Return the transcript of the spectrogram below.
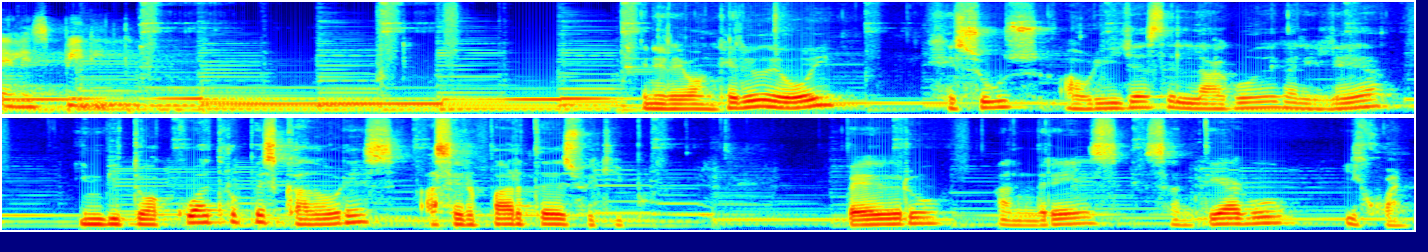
el Espíritu. En el Evangelio de hoy, Jesús, a orillas del lago de Galilea, invitó a cuatro pescadores a ser parte de su equipo. Pedro, Andrés, Santiago y Juan.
